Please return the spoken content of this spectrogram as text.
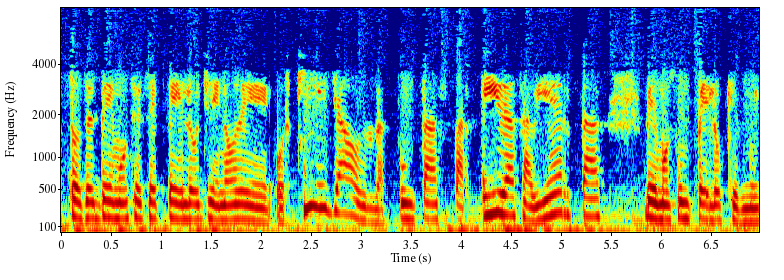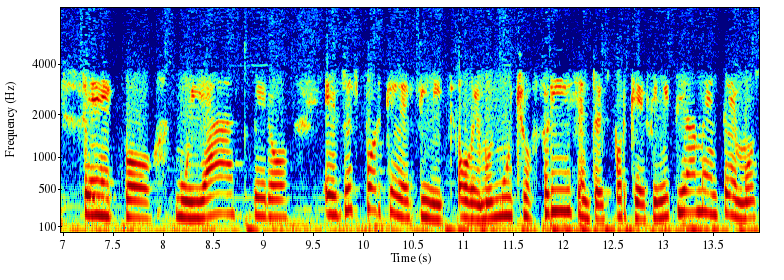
Entonces vemos ese pelo lleno de horquilla o las puntas partidas, abiertas, vemos un pelo que es muy seco, muy áspero. Eso es porque definitivamente, o vemos mucho frizz, entonces porque definitivamente hemos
